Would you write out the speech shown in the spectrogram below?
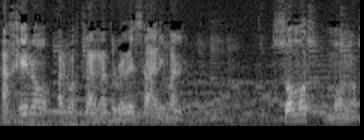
ajeno a nuestra naturaleza animal. Somos monos.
